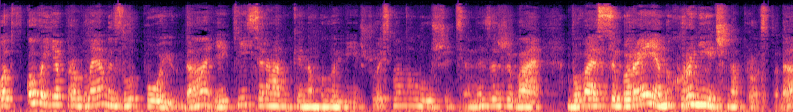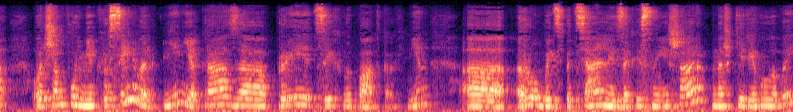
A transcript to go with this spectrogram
От в кого є проблеми з лупою, да? якісь ранки на голові, щось воно лушиться, не заживає. Буває сиборея, ну хронічна просто. Да? От шампунь мікросильвер, він якраз при цих випадках він робить спеціальний захисний шар на шкірі голови,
